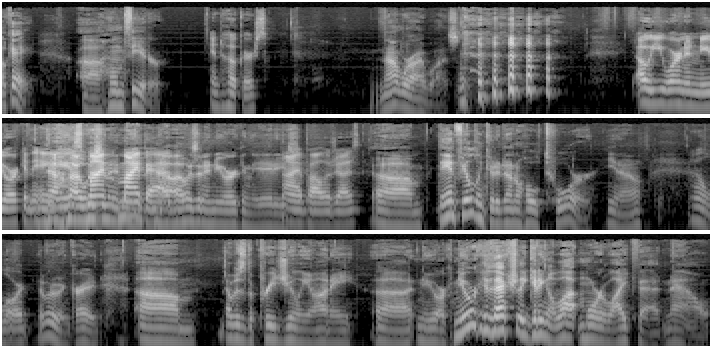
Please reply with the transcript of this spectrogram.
okay, uh, home theater. And hookers. Not where I was. Oh, you weren't in New York in the 80s? No, my in, my No, bad. I wasn't in New York in the eighties. I apologize. Um, Dan Fielding could have done a whole tour. You know, Oh, Lord. that would have been great. Um, that was the pre-Giuliani uh, New York. New York is actually getting a lot more like that now.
